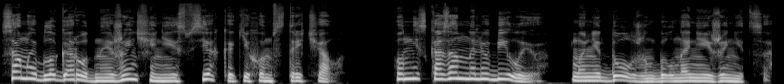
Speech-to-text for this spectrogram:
самой благородной женщине из всех, каких он встречал. Он несказанно любил ее, но не должен был на ней жениться.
